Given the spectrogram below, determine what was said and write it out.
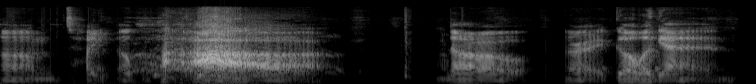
Um, tight. Oh, ha, ah! No. Alright, go again.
